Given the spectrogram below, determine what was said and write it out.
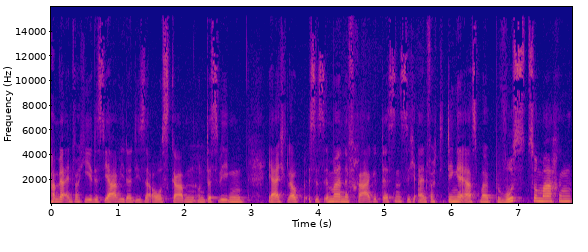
haben wir einfach jedes Jahr wieder diese Ausgaben. Und deswegen, ja, ich glaube, es ist immer eine Frage dessen, sich einfach die Dinge erstmal bewusst zu machen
